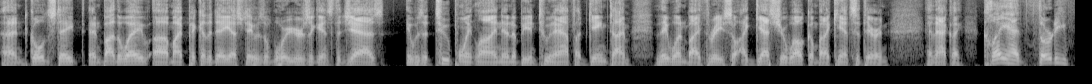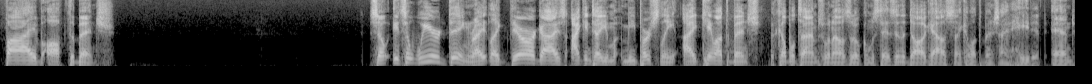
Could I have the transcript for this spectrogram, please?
And Golden State, and by the way, uh, my pick of the day yesterday was the Warriors against the Jazz. It was a two point line, ended up being two and a half at game time. They won by three, so I guess you're welcome, but I can't sit there and, and act like. Klay had 35 off the bench. So it's a weird thing, right? Like there are guys. I can tell you, me personally, I came out the bench a couple times when I was at Oklahoma State. I was in the doghouse, and I come out the bench. I'd hate it, and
